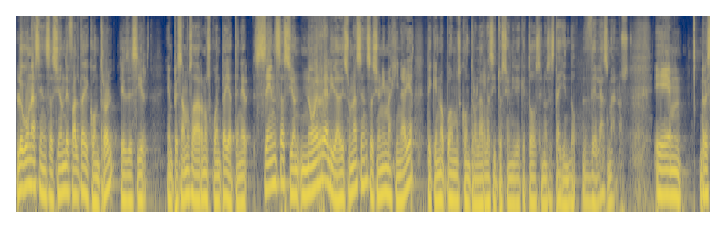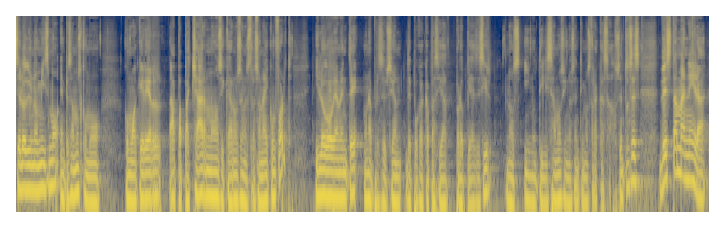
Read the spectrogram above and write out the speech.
Luego una sensación de falta de control, es decir, empezamos a darnos cuenta y a tener sensación, no es realidad, es una sensación imaginaria de que no podemos controlar la situación y de que todo se nos está yendo de las manos. Em, recelo de uno mismo, empezamos como, como a querer apapacharnos y quedarnos en nuestra zona de confort. Y luego obviamente una percepción de poca capacidad propia, es decir, nos inutilizamos y nos sentimos fracasados. Entonces, de esta manera,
